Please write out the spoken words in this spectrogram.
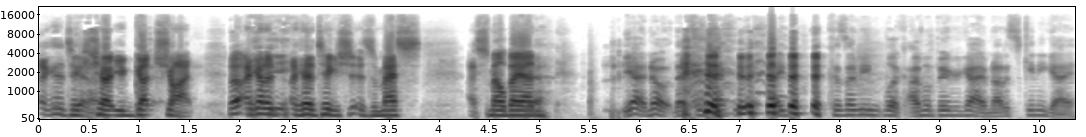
I gotta take a shower. You gut shot. No, I gotta, I gotta take a shit. It's a mess. I smell bad. Yeah, no, that's exactly it. Because I, mean, look, I'm a bigger guy. I'm not a skinny guy,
